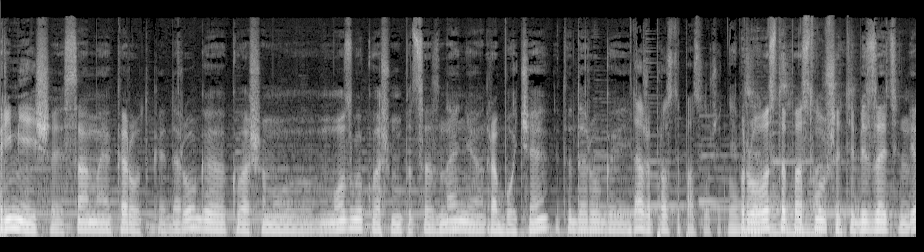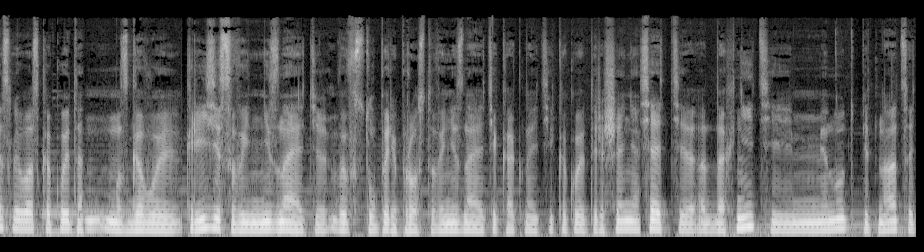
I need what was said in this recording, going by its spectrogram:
прямейшая, самая короткая дорога к вашему мозгу, к вашему подсознанию. Рабочая эта дорога. Даже просто послушать, не Просто послушать этим. обязательно. Если у вас какой-то мозговой кризис, вы не знаете, вы в ступоре просто, вы не знаете, как найти какое-то решение, сядьте, отдохните и минут 15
